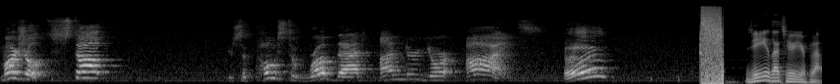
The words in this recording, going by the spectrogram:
Marshall, stop! You're supposed to rub that under your eyes. Huh? Z, let's hear your flow.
